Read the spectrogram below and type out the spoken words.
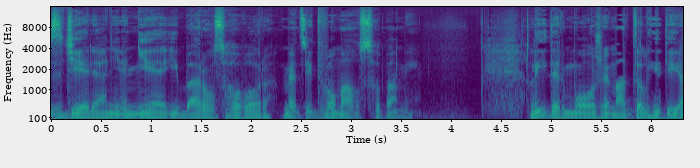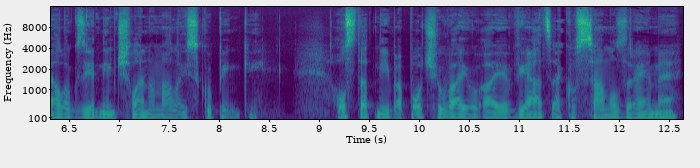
Zdieľanie nie je iba rozhovor medzi dvoma osobami. Líder môže mať dlhý dialog s jedným členom malej skupinky. Ostatní iba počúvajú a je viac ako samozrejme,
